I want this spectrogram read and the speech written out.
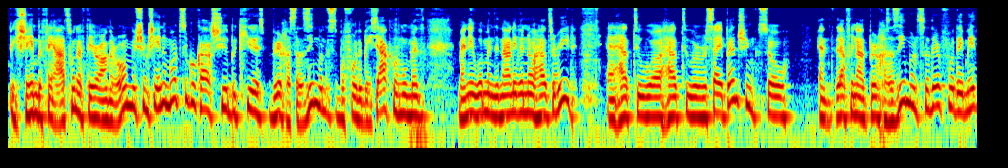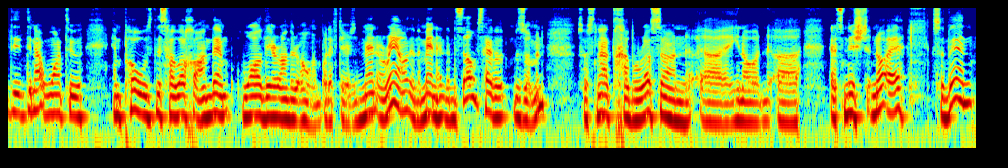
B'Sheim B'Fnei Atzman if they are on their own. Mishum Sheina Matzuko Kashu B'Kiyos Birchas Azim. This is before the Beis Yaakov movement. Many women did not even know how to read and had to uh, to recite benching. So and definitely not Berachas Azimun, so therefore they made, they did not want to impose this halacha on them while they're on their own. But if there's men around and the men themselves have a mezumin, so it's not chaburasan, uh, you know, uh, that's nisht noeh, so then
